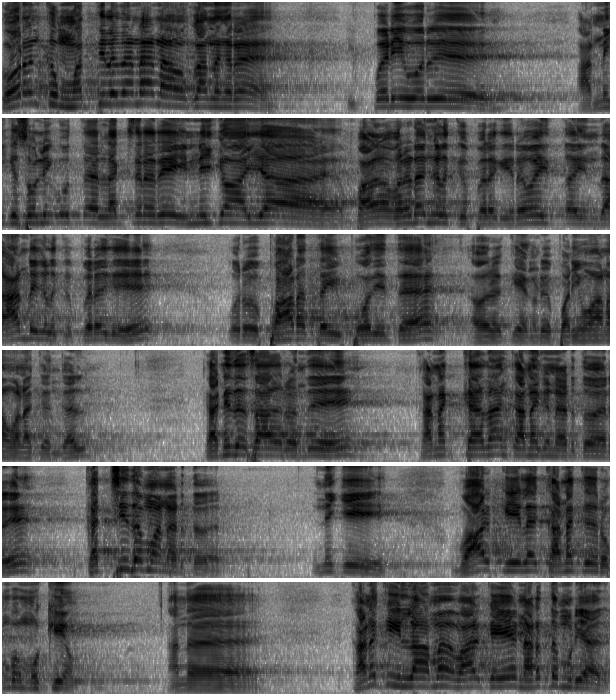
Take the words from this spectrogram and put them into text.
குரங்கு மத்தியில் தானே நான் உட்காந்துங்கிறேன். இப்படி ஒரு அன்னைக்கு சொல்லி கொடுத்த லெக்சரரே இன்றைக்கும் ஐயா பல வருடங்களுக்கு பிறகு இருபத்தைந்து ஆண்டுகளுக்கு பிறகு ஒரு பாடத்தை போதித்த அவருக்கு எங்களுடைய பணிவான வணக்கங்கள். கணித சாதர் வந்து கணக்காக தான் கணக்கு நடத்துவார் கச்சிதமாக நடத்துவார். இன்றைக்கி வாழ்க்கையில் கணக்கு ரொம்ப முக்கியம். அந்த கணக்கு இல்லாமல் வாழ்க்கையை நடத்த முடியாது.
